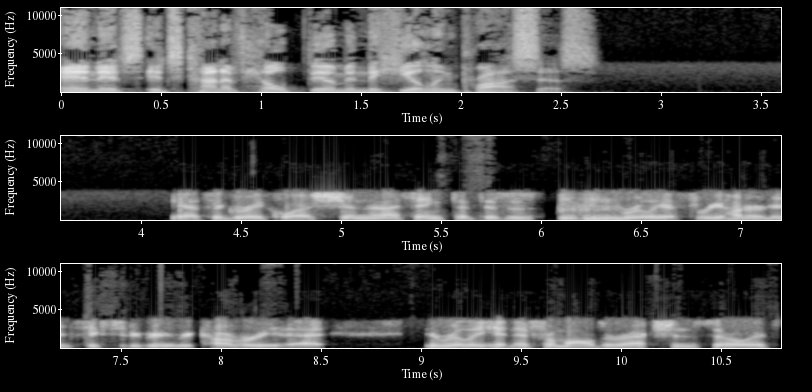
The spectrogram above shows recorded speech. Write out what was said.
and it's it's kind of helped them in the healing process? Yeah, that's a great question, and I think that this is really a 360 degree recovery that you're really hitting it from all directions. So it's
